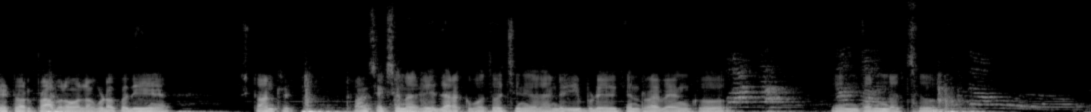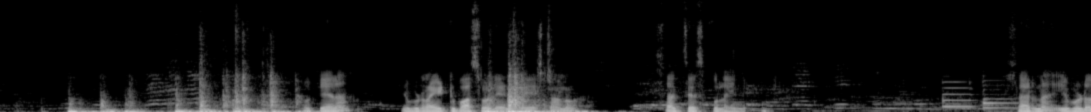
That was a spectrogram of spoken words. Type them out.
నెట్వర్క్ ప్రాబ్లం వల్ల కూడా కొద్ది స్టాన్ ట్రాన్సాక్షన్ అది జరగకపోతే వచ్చింది కదండి. ఇప్పుడు కెనరా బ్యాంకు ఎంత ఉండొచ్చు? ఓకేనా? ఇప్పుడు రైట్ పాస్వర్డ్ ఎంటర్ చేసినాను. సక్సెస్ఫుల్ అయింది. సరేనా? ఇప్పుడు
